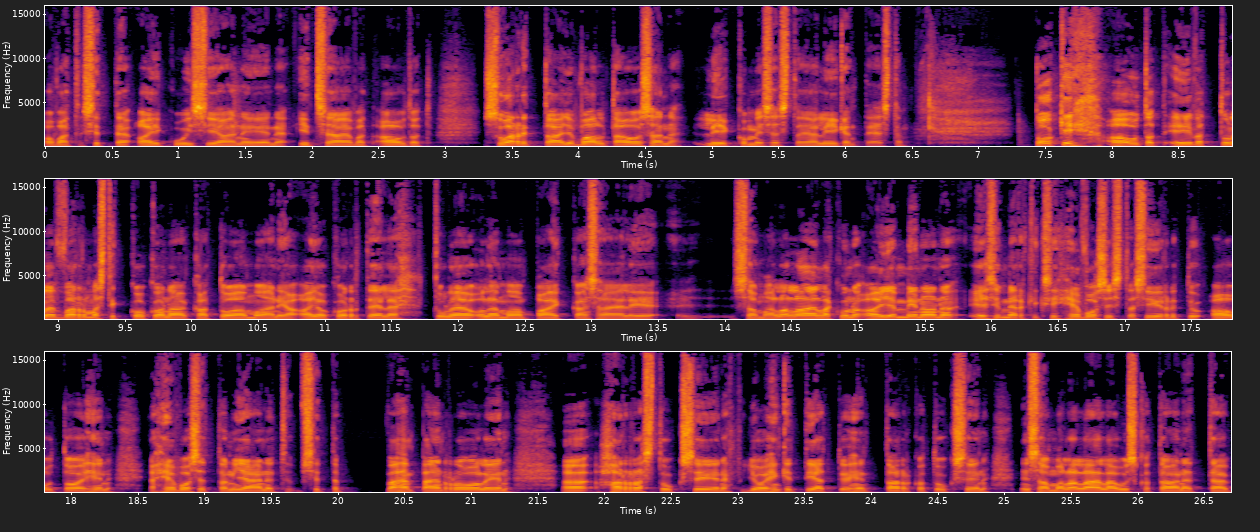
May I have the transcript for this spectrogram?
ovat sitten aikuisia, niin itse ajavat autot suorittaa jo valtaosan liikkumisesta ja liikenteestä. Toki autot eivät tule varmasti kokonaan katoamaan ja ajokorteille tulee olemaan paikkansa, eli samalla lailla kuin aiemmin on esimerkiksi hevosista siirrytty autoihin ja hevoset on jäänyt sitten vähempään rooliin, harrastuksiin, joihinkin tiettyihin tarkoituksiin, niin samalla lailla uskotaan, että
